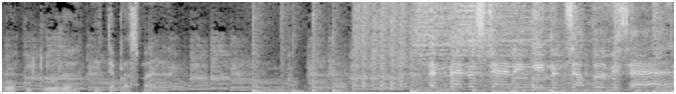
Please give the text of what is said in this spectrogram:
boa cultura e até para a semana. A man was standing in the top of his head,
